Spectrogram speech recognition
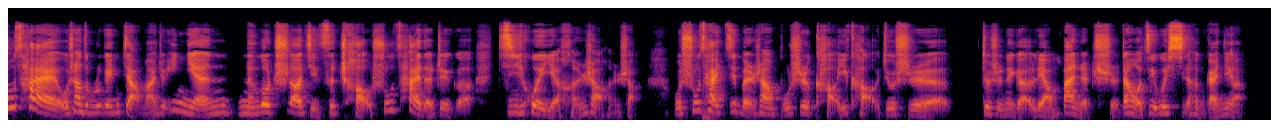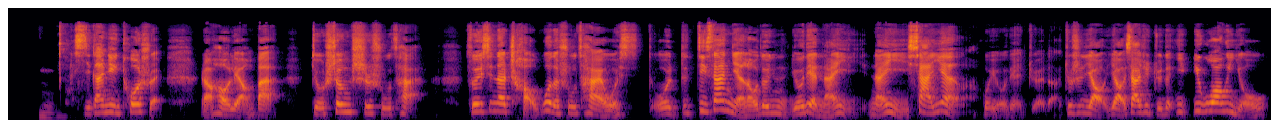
蔬菜，我上次不是跟你讲嘛，就一年能够吃到几次炒蔬菜的这个机会也很少很少。我蔬菜基本上不是烤一烤，就是就是那个凉拌着吃，但我自己会洗的很干净了，嗯，洗干净脱水，然后凉拌，就生吃蔬菜。所以现在炒过的蔬菜，我我这第三年了，我都有点难以难以下咽了，会有点觉得，就是咬咬下去觉得一一汪油，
